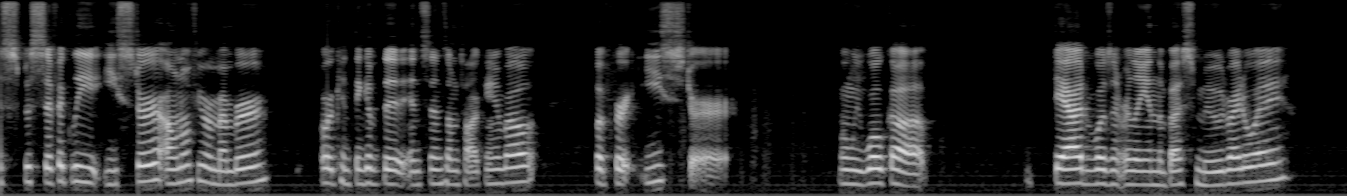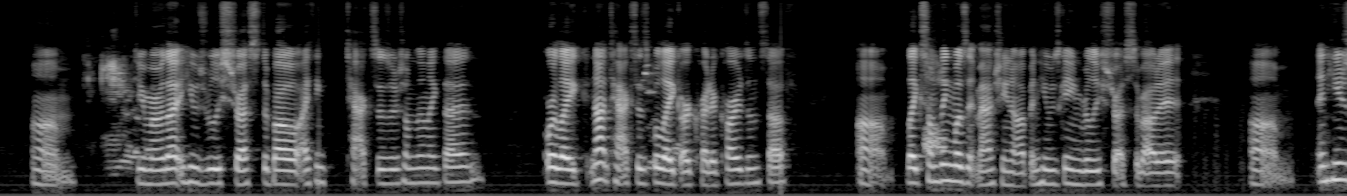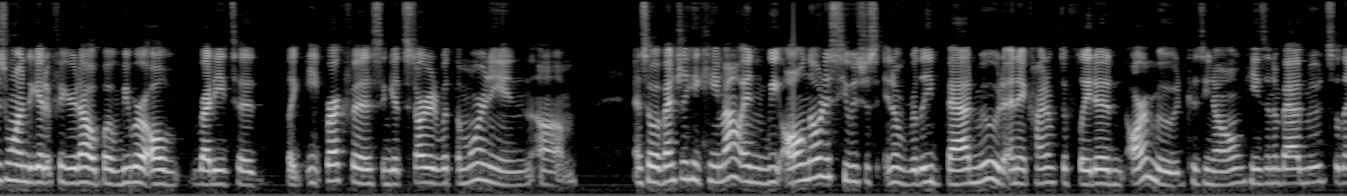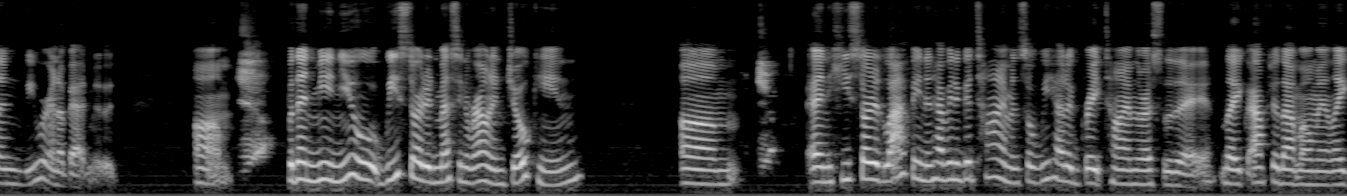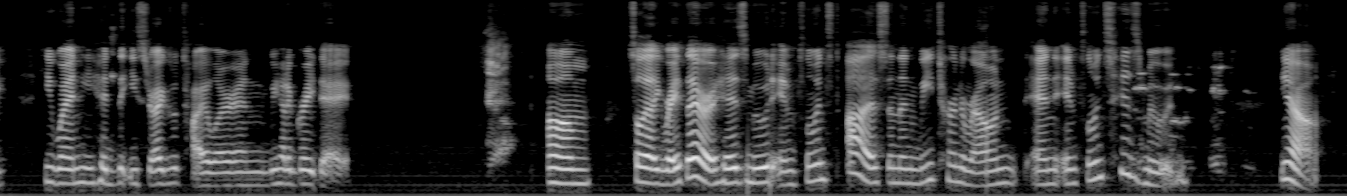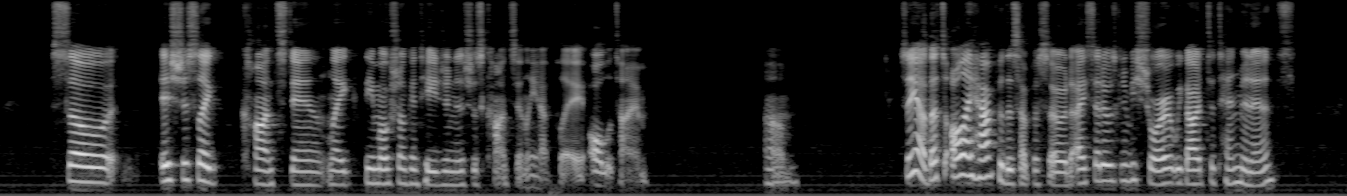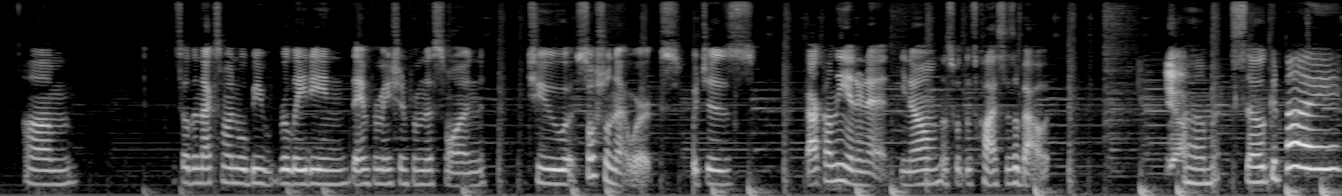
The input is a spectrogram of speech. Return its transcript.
specifically Easter. I don't know if you remember or can think of the instance I'm talking about, but for Easter, when we woke up, Dad wasn't really in the best mood right away. Um, Yeah. do you remember that? He was really stressed about I think taxes or something like that. Or like not taxes, but like our credit cards and stuff. Um, like something wasn't matching up and he was getting really stressed about it. Um, and he just wanted to get it figured out, but we were all ready to like eat breakfast and get started with the morning. Um, and so eventually he came out and we all noticed he was just in a really bad mood and it kind of deflated our mood because you know, he's in a bad mood, so then we were in a bad mood. Um, Yeah. but then me and you, we started messing around and joking. Um, Yeah. And he started laughing and having a good time, and so we had a great time the rest of the day. Like after that moment, like he went, he hid the Easter eggs with Tyler, and we had a great day. Yeah. Um, so like right there, his mood influenced us, and then we turned around and influenced his mood. Yeah. So it's just like constant, like the emotional contagion is just constantly at play all the time. Um, so yeah, that's all I have for this episode. I said it was gonna be short. We got it to ten minutes. Um, so the next one will be relating the information from this one to social networks, which is back on the internet. You know, that's what this class is about. Yeah. Um, so goodbye.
